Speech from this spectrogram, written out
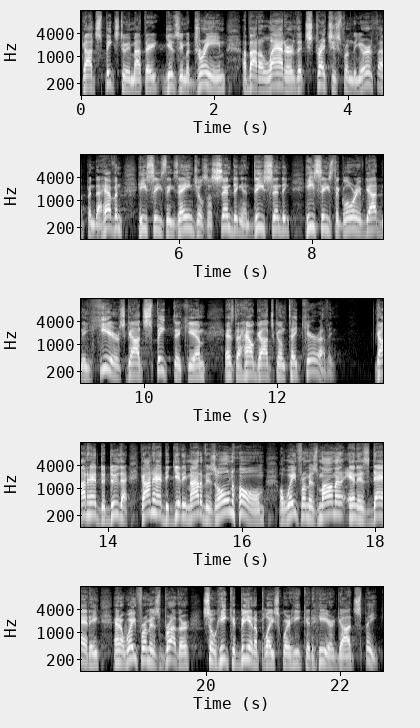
God speaks to him out there, gives him a dream about a ladder that stretches from the earth up into heaven. He sees these angels ascending and descending. He sees the glory of God, and he hears God speak to him as to how God's going to take care of him. God had to do that. God had to get him out of his own home, away from his mama and his daddy, and away from his brother, so he could be in a place where he could hear God speak.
